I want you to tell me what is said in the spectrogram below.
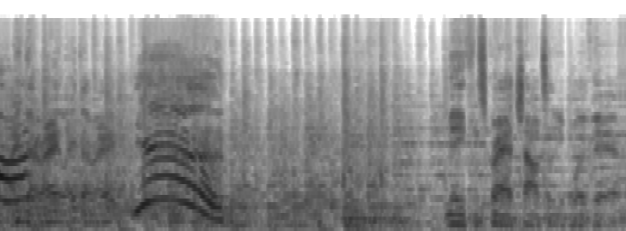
Like that, right? Like that, right? Yeah. Made from scratch. Out to your boy Van.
